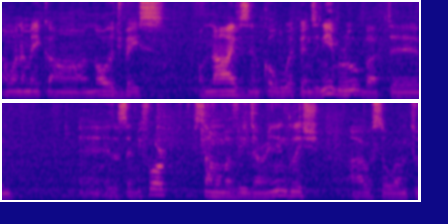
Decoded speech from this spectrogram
I want to make a knowledge base on knives and cold weapons in Hebrew, but um, uh, as I said before, some of my videos are in English. I also want to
